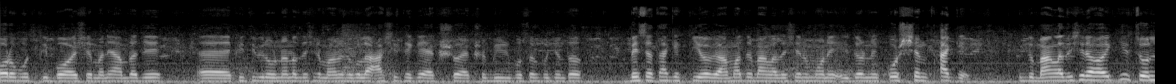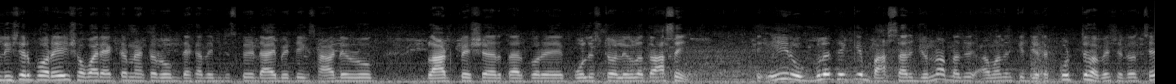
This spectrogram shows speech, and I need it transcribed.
পরবর্তী বয়সে মানে আমরা যে পৃথিবীর অন্যান্য দেশের মানুষগুলো আশি থেকে একশো একশো বিশ বছর পর্যন্ত বেঁচে থাকে কীভাবে? আমাদের বাংলাদেশের মনে এই ধরনের কোশ্চেন থাকে। কিন্তু বাংলাদেশিরা হয় কি, চল্লিশের পরেই সবার একটা না একটা রোগ দেখা দেয়, বিশেষ করে ডায়াবেটিক্স হার্টের রোগ ব্লাড প্রেশার তারপরে কোলেস্ট্রল এগুলো তো আছেই। তো এই রোগগুলো থেকে বাঁচার জন্য আপনাদের, আমাদেরকে যেটা করতে হবে সেটা হচ্ছে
